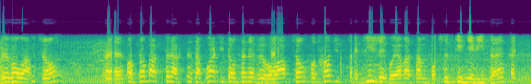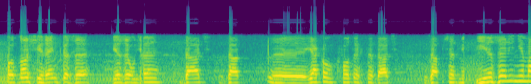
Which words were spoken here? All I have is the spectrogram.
wywoławczą. E, osoba, która chce zapłacić tą cenę wywoławczą, podchodzi tutaj bliżej, bo ja was tam wszystkich nie widzę, podnosi rękę, że bierze udział, dać za, e, jaką kwotę chce dać za przedmiot. Jeżeli nie ma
